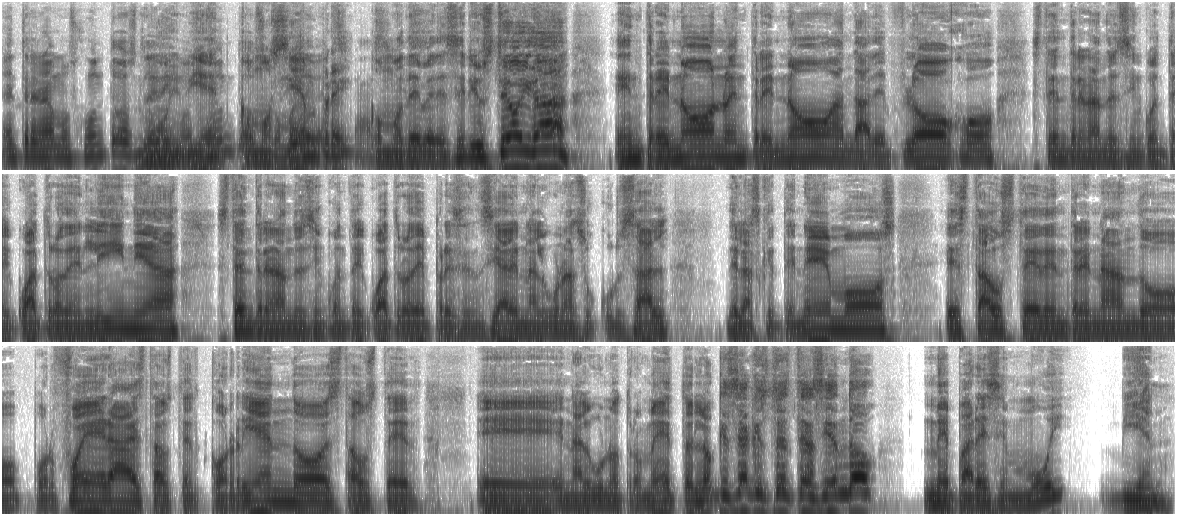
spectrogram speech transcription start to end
Entrenamos juntos, le Muy dimos bien, juntos, como siempre, debe- como debe de ser. Y usted, oiga, entrenó, no entrenó, anda de flojo, está entrenando en 54 de en línea, está entrenando en 54 de presencial en alguna sucursal de las que tenemos, está usted entrenando por fuera, está usted corriendo, está usted eh, en algún otro método, lo que sea que usted esté haciendo, me parece muy bien.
